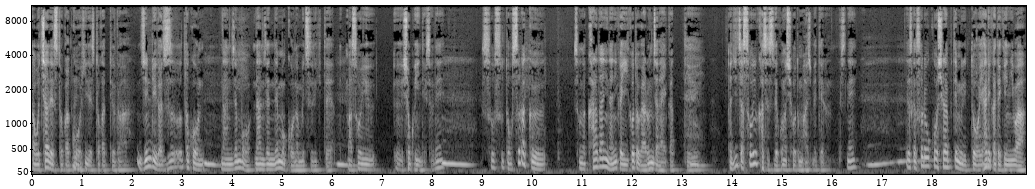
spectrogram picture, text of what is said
お茶ですとかコーヒーですとかっていうのは、人類がずっとこう何千も何千年もこう飲み続けて、まあ、そういう食品ですよね、そうするとおそらくその体に何かいいことがあるんじゃないかっていう、はい、実はそういう仮説でこの仕事も始めてるんですね。ですからそれをこう調べてみるとやはり家庭には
